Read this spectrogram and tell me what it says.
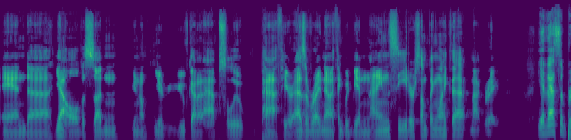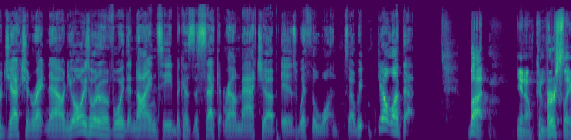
and uh, yeah, all of a sudden, you know, you you've got an absolute path here. As of right now, I think we'd be a nine seed or something like that. Not great. Yeah, that's the projection right now, and you always want to avoid the nine seed because the second round matchup is with the one. So we you don't want that. But you know, conversely,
